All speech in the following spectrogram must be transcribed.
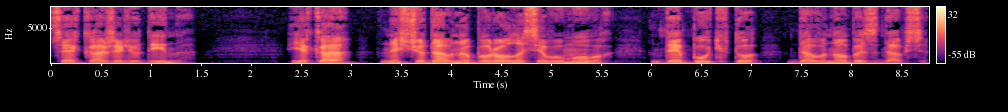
Це каже людина, яка нещодавно боролася в умовах, де будь-хто давно би здався.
